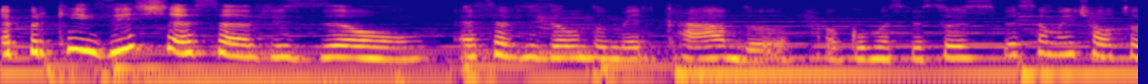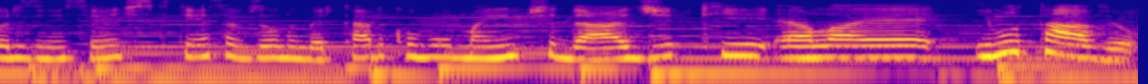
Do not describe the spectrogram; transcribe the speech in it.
É porque existe essa visão, essa visão do mercado, algumas pessoas, especialmente autores iniciantes, que têm essa visão do mercado como uma entidade que ela é imutável,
